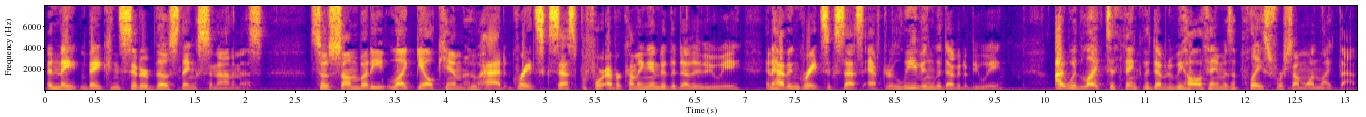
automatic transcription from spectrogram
and they they consider those things synonymous. So somebody like Gail Kim, who had great success before ever coming into the WWE, and having great success after leaving the WWE, I would like to think the WWE Hall of Fame is a place for someone like that.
